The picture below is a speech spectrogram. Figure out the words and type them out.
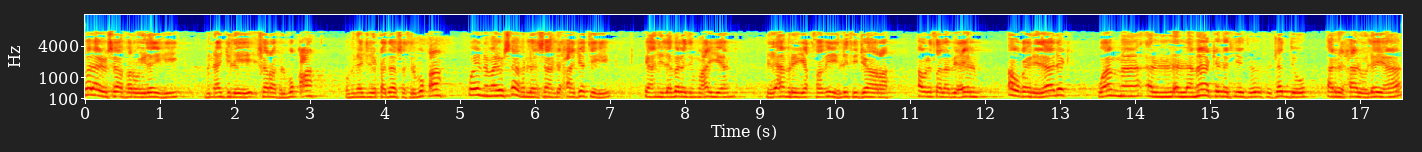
فلا يسافر إليه من أجل شرف البقعة ومن أجل قداسة البقعة وإنما يسافر الإنسان لحاجته يعني إلى بلد معين لأمر يقتضيه لتجارة أو لطلب علم أو غير ذلك. وأما الأماكن التي تشد الرحال إليها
